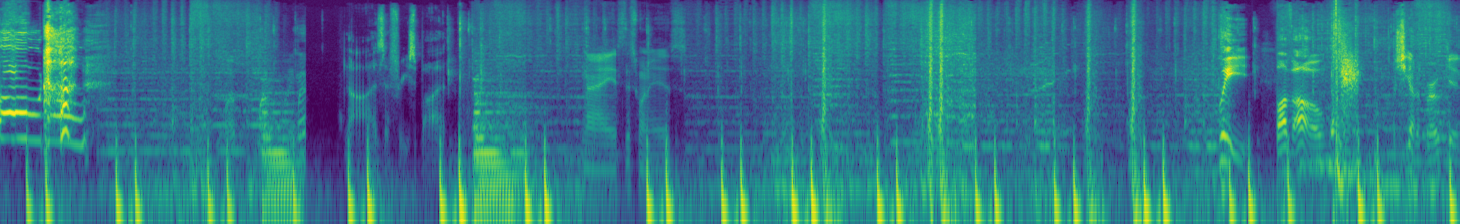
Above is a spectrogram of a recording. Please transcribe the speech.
oh no. nah, it's a free spot. Nice. This one is. Wait. Above. Uh oh. She got a broken.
